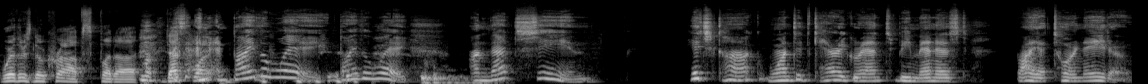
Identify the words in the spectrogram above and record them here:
where there's no crops. But uh, Look, that's and, and by the way, by the way, on that scene, Hitchcock wanted Cary Grant to be menaced by a tornado.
